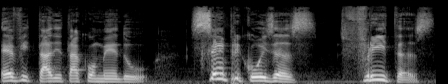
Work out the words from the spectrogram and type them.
evitar de estar comendo sempre coisas fritas,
